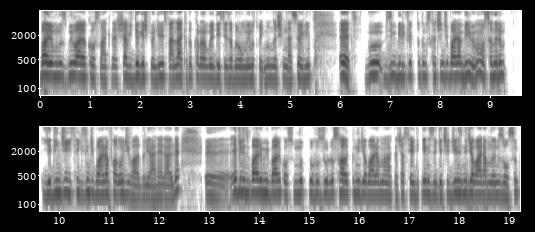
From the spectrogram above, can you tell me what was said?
Bayramınız mübarek olsun arkadaşlar. Video geçmeden önce lütfen like atıp kanala abone değilseniz abone olmayı unutmayın. Bunları şimdiden söyleyeyim. Evet bu bizim birlikte kutladığımız kaçıncı bayram bilmiyorum ama sanırım 7. 8. bayram falan o civardır yani herhalde. Ee, hepinizin bayramı mübarek olsun. Mutlu, huzurlu, sağlıklı nice bayramlar arkadaşlar. Sevdiklerinizle geçireceğiniz nice bayramlarınız olsun.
